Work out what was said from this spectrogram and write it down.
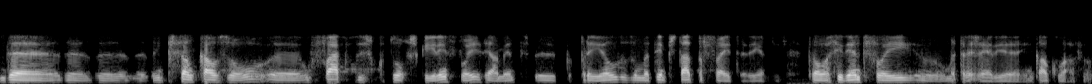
da, da, da, da impressão que causou, o facto de as torres caírem foi realmente para eles uma tempestade perfeita. Digamos. Para o Ocidente foi uma tragédia incalculável.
